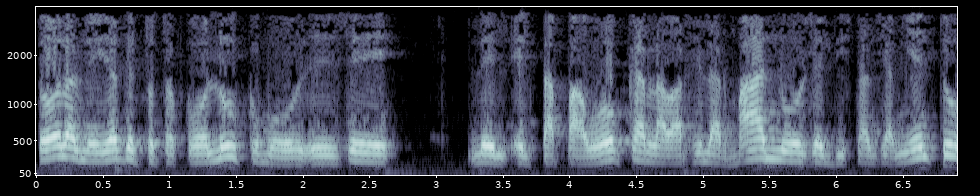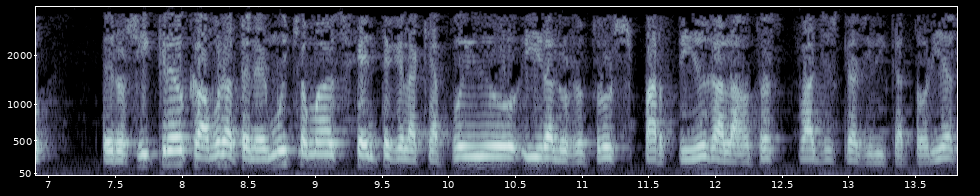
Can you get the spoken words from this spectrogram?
todas las medidas del protocolo, como ese el, el tapabocas, lavarse las manos, el distanciamiento, pero sí creo que vamos a tener mucho más gente que la que ha podido ir a los otros partidos, a las otras fases clasificatorias,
